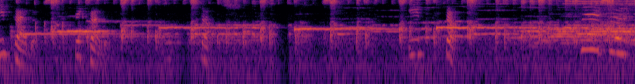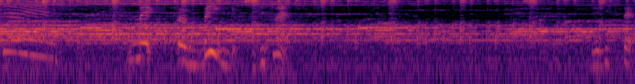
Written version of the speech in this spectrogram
Eat fiber. Take fiber. Starch. Simple change makes a big difference. Baby step.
